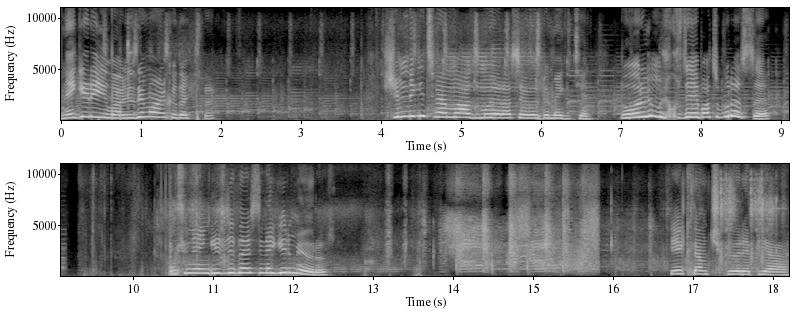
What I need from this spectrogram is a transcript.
Ne gereği var değil mi arkadaşlar? Şimdi gitmem lazım o yarasayı öldürmek için. Doğruymuş kuzeybatı burası. Boşuna İngilizce dersine girmiyoruz. Reklam çıkıyor hep ya.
